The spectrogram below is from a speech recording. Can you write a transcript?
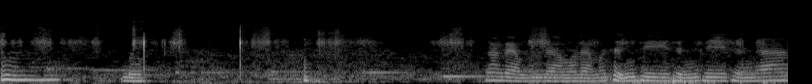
อืมเบิ่งนั่นแหละมันแล้วมาแล้วมาถึงทีถึงทีถึงย่าง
